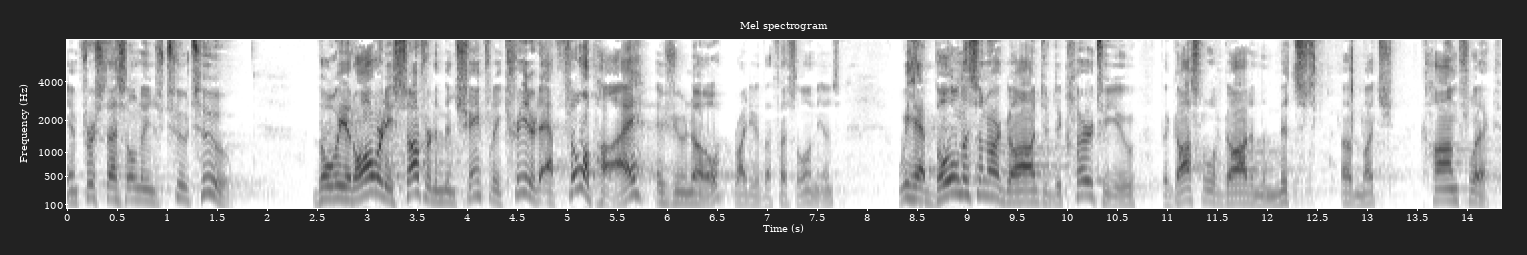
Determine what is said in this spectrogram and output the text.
in 1 Thessalonians 2 2. Though we had already suffered and been shamefully treated at Philippi, as you know, writing to the Thessalonians, we have boldness in our God to declare to you the gospel of God in the midst of much conflict.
